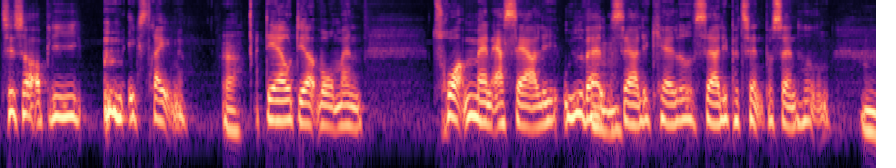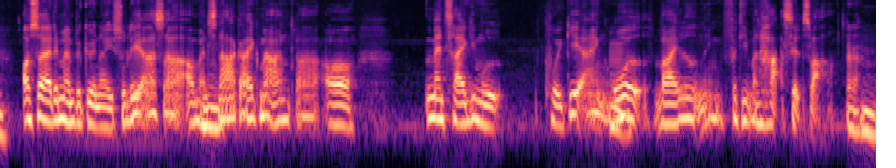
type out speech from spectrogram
til så at blive ekstreme. Ja. Det er jo der, hvor man tror, man er særlig udvalgt, mm. særlig kaldet, særlig patent på sandheden. Mm. Og så er det, man begynder at isolere sig, og man mm. snakker ikke med andre, og man tager ikke imod korrigering, mm. råd, vejledning, fordi man har selv svaret. Ja. Mm.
